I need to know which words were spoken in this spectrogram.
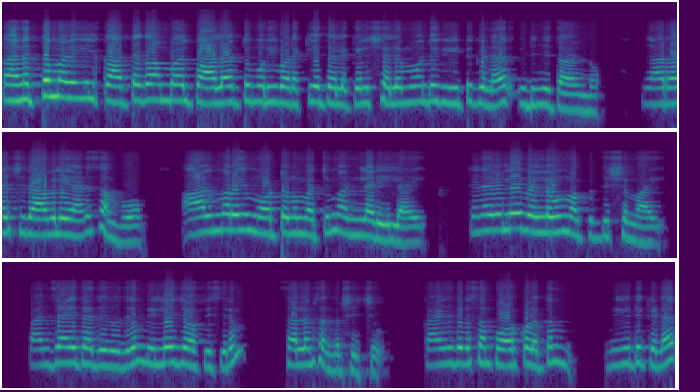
കനത്ത മഴയിൽ കാട്ടകാമ്പാൽ പാലാട്ടുമുറി വടക്കേ തലക്കൽ ശലമോന്റെ വീട്ടുകിണർ ഇടിഞ്ഞു താഴ്ന്നു. ഞായറാഴ്ച രാവിലെയാണ് സംഭവം. ആൽമറയും മോട്ടറും മറ്റും മണ്ണിലടിയിലായി കിണറിലെ വെള്ളവും അപ്രത്യക്ഷമായി. പഞ്ചായത്ത് അധികൃതരും വില്ലേജ് ഓഫീസറും സ്ഥലം സന്ദർശിച്ചു. കഴിഞ്ഞ ദിവസം പോർക്കുളത്തും വീട് കിണർ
